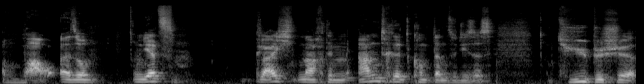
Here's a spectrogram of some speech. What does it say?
Wow. Also, und jetzt gleich nach dem Antritt kommt dann so dieses typische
